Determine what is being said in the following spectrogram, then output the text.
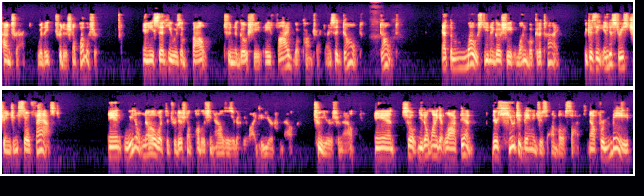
contract with a traditional publisher. And he said he was about to negotiate a five book contract. And I said, don't, don't. At the most, you negotiate one book at a time because the industry is changing so fast. And we don't know what the traditional publishing houses are going to be like a year from now, two years from now. And so you don't want to get locked in. There's huge advantages on both sides. Now, for me,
